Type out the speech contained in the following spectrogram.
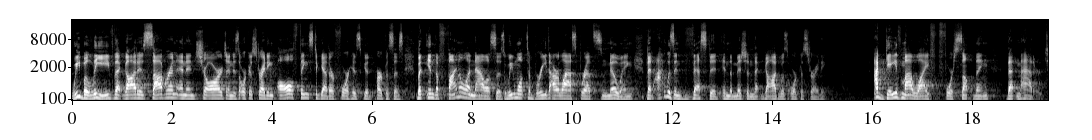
We believe that God is sovereign and in charge and is orchestrating all things together for his good purposes. But in the final analysis, we want to breathe our last breaths knowing that I was invested in the mission that God was orchestrating. I gave my life for something that mattered.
